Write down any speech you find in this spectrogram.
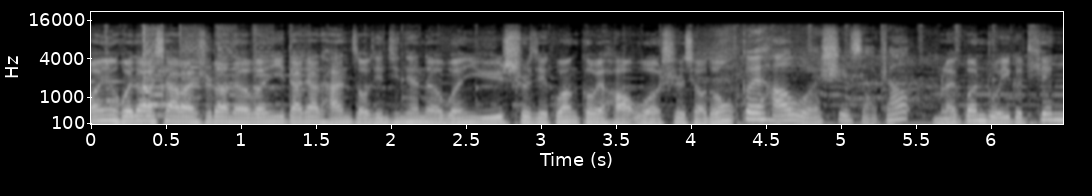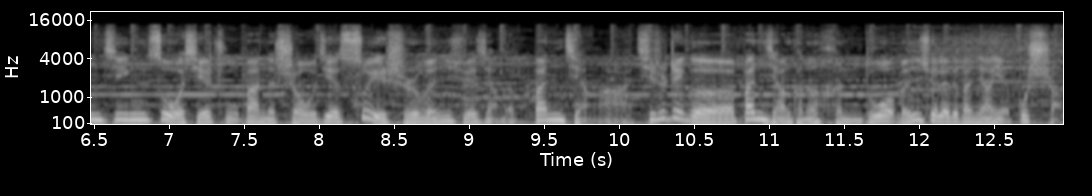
欢迎回到下半时段的文艺大家谈，走进今天的文娱世界观。各位好，我是小东。各位好，我是小昭。我们来关注一个天津作协主办的首届碎石文学奖的颁奖啊。其实这个颁奖可能很多，文学类的颁奖也不少，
